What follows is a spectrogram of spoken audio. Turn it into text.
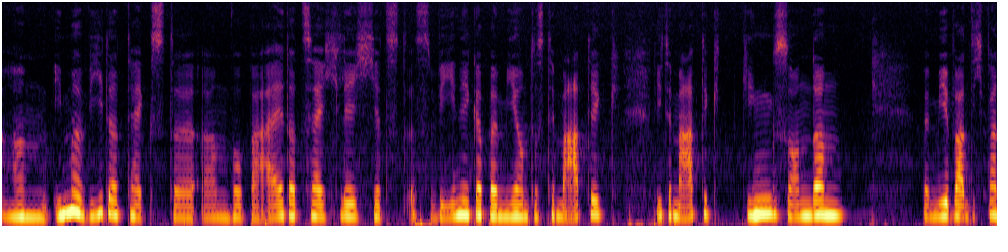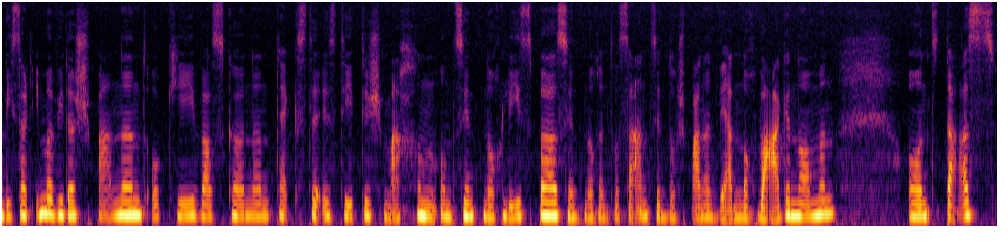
Ähm, immer wieder Texte, ähm, wobei tatsächlich jetzt es weniger bei mir um das Thematik, die Thematik ging, sondern bei mir fand ich fand es halt immer wieder spannend, okay, was können Texte ästhetisch machen und sind noch lesbar, sind noch interessant, sind noch spannend, werden noch wahrgenommen. Und das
